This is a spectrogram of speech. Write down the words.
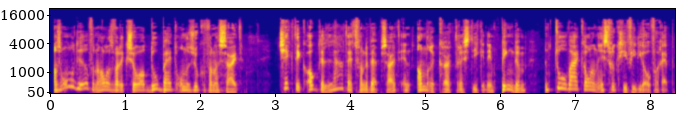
Als onderdeel van alles wat ik zoal doe bij het onderzoeken van een site, checkte ik ook de laadtijd van de website en andere karakteristieken in Pingdom, een tool waar ik al een instructievideo over heb.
